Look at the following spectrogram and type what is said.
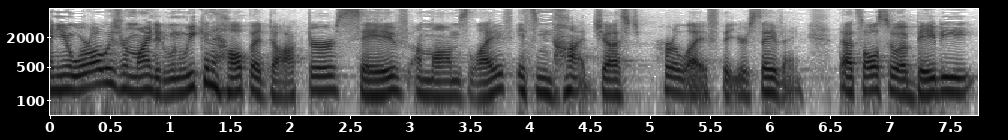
And you know, we're always reminded when we can help a doctor save a mom's life, it's not just her life that you're saving. That's also a baby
